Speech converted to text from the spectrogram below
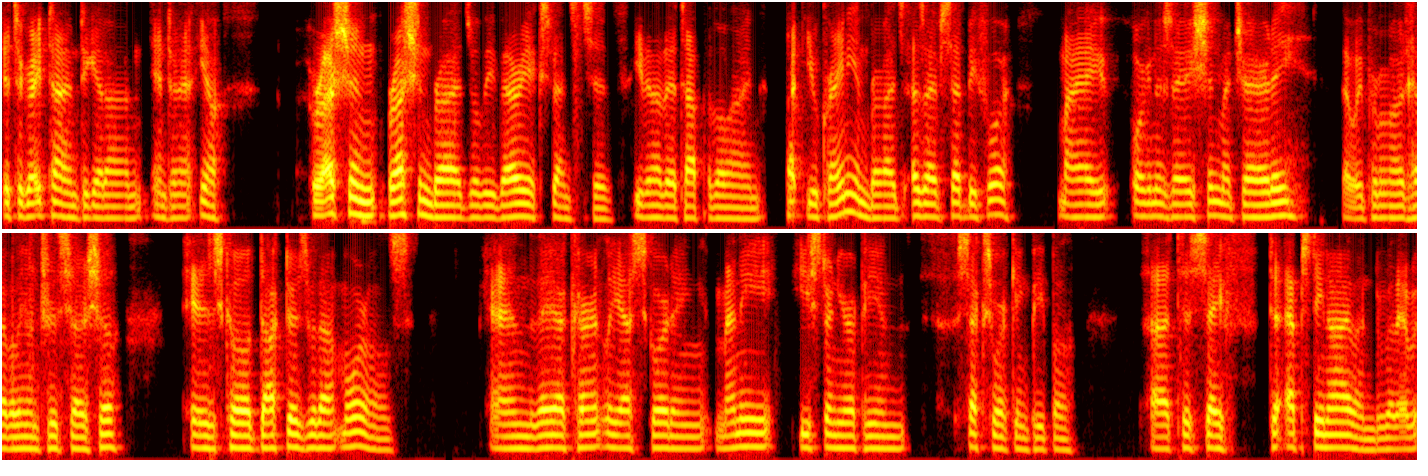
it's a great time to get on internet. You know, Russian Russian brides will be very expensive, even though they're top of the line. But Ukrainian brides, as I've said before, my organization, my charity that we promote heavily on Truth Social, is called Doctors Without Morals, and they are currently escorting many Eastern European sex working people uh, to safe to Epstein Island, where they,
